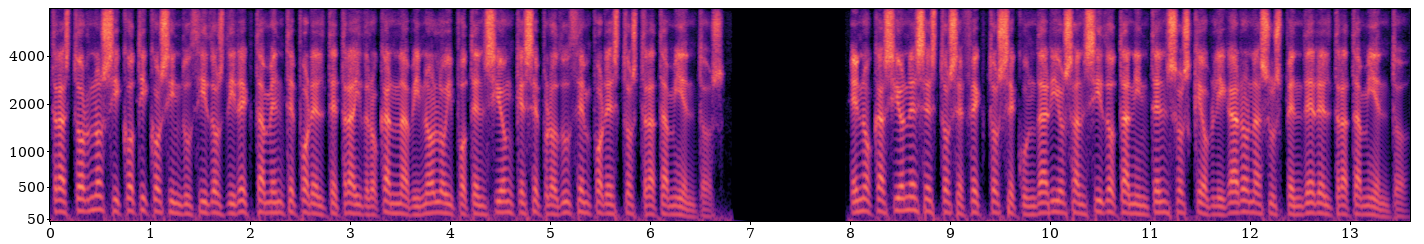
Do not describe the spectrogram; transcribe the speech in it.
Trastornos psicóticos inducidos directamente por el tetrahidrocannabinol o hipotensión que se producen por estos tratamientos. En ocasiones estos efectos secundarios han sido tan intensos que obligaron a suspender el tratamiento.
